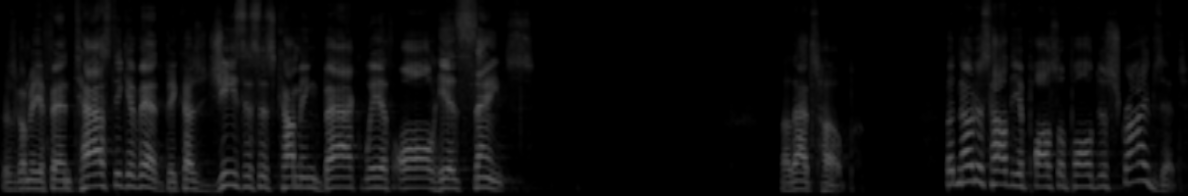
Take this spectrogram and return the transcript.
There's going to be a fantastic event because Jesus is coming back with all his saints. Now that's hope. But notice how the Apostle Paul describes it.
